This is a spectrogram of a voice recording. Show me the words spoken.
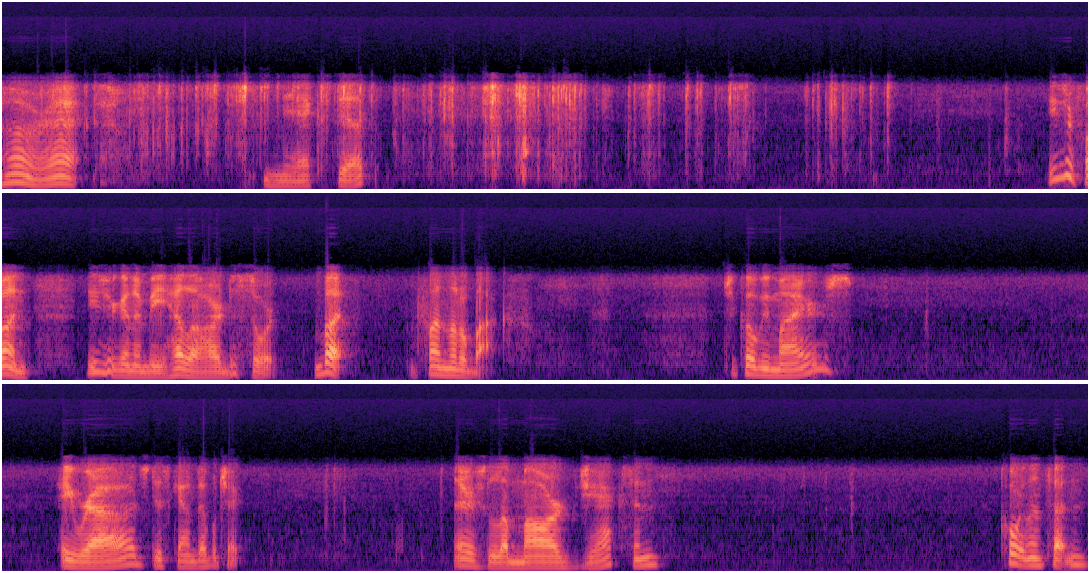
All right. Next up. These are fun. These are going to be hella hard to sort, but fun little box. Jakobi Meyers. A Raj, discount double check. There's Lamar Jackson. Courtland Sutton.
